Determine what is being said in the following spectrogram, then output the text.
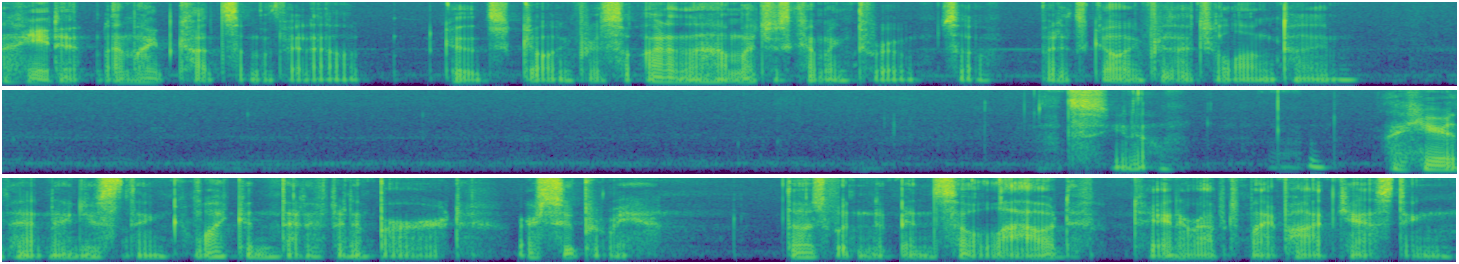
I hate it. I might cut some of it out because it's going for so. I don't know how much is coming through, so, but it's going for such a long time. It's, you know, I hear that and I just think, why couldn't that have been a bird or Superman? Those wouldn't have been so loud to interrupt my podcasting.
